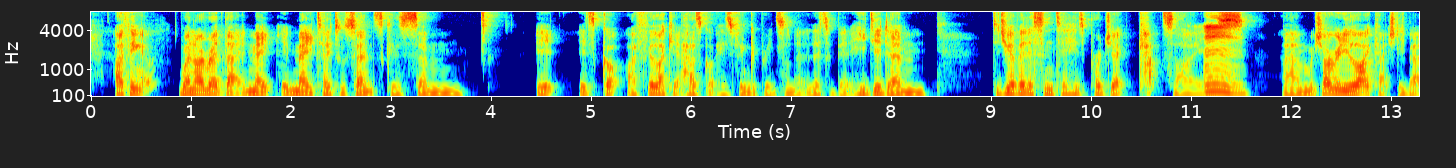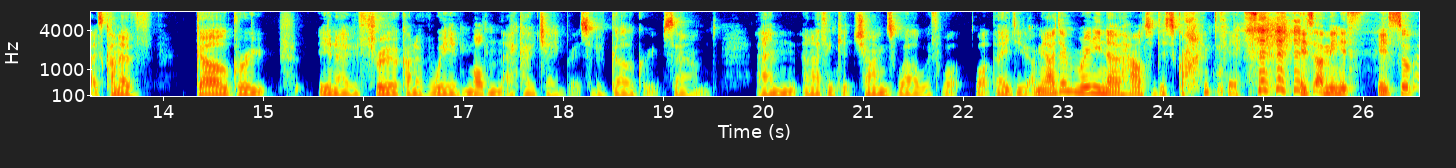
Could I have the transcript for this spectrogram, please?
I think when I read that, it made it made total sense because um, it it's got. I feel like it has got his fingerprints on it a little bit. He did. Um, did you ever listen to his project Cat's Eyes, Mm. um, which I really like actually? But it's kind of girl group, you know, through a kind of weird modern echo chamber. It's sort of girl group sound. Um, and I think it chimes well with what what they do. I mean, I don't really know how to describe this. it's I mean it's it's sort of,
